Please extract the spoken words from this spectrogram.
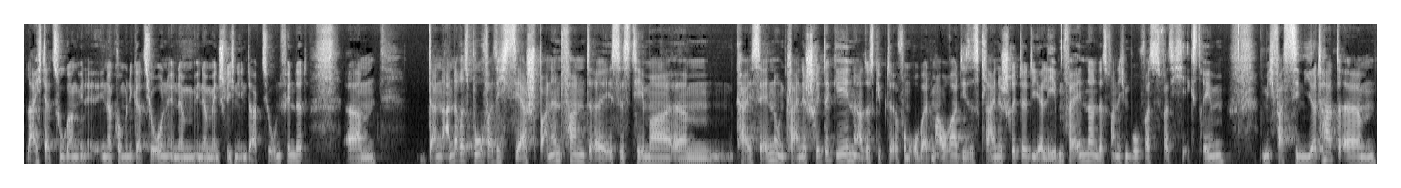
leichter Zugang in, in der Kommunikation, in, einem, in einer menschlichen Interaktion findet. Ähm, dann ein anderes Buch, was ich sehr spannend fand, äh, ist das Thema ähm, Kaizen und kleine Schritte gehen. Also es gibt äh, vom Robert Maurer dieses kleine Schritte, die ihr Leben verändern. Das fand ich ein Buch, was, was ich extrem mich fasziniert hat. Ähm,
